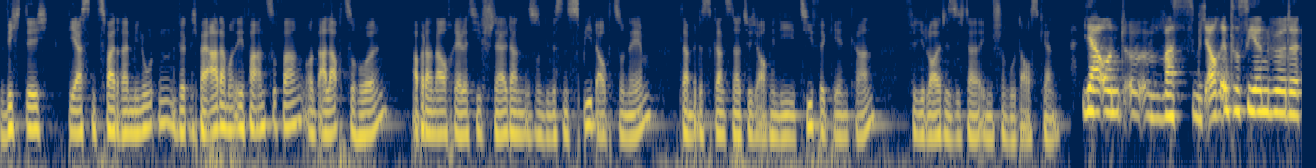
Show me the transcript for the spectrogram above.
wichtig, die ersten zwei, drei Minuten wirklich bei Adam und Eva anzufangen und alle abzuholen, aber dann auch relativ schnell dann so einen gewissen Speed aufzunehmen, damit das Ganze natürlich auch in die Tiefe gehen kann, für die Leute, die sich da eben schon gut auskennen. Ja, und äh, was mich auch interessieren würde,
